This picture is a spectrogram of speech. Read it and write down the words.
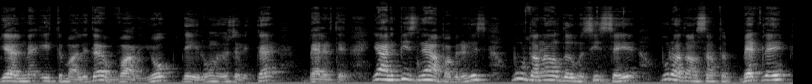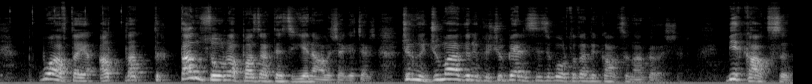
gelme ihtimali de var. Yok değil onu özellikle belirteyim. Yani biz ne yapabiliriz? Buradan aldığımız hisseyi buradan satıp bekleyip bu haftayı atlattıktan sonra pazartesi yeni alışa geçeriz. Çünkü cuma günkü şu belirsizlik ortada bir kalksın arkadaşlar. Bir kalksın.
